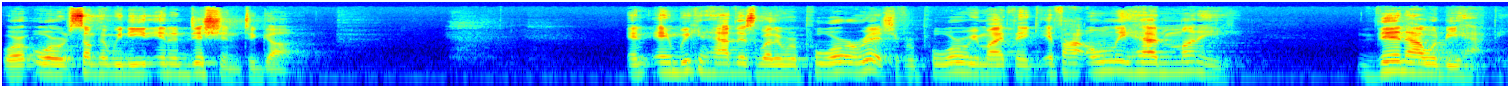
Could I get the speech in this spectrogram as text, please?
Or, or something we need in addition to God. And, and we can have this whether we're poor or rich. If we're poor, we might think, if I only had money, then I would be happy.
